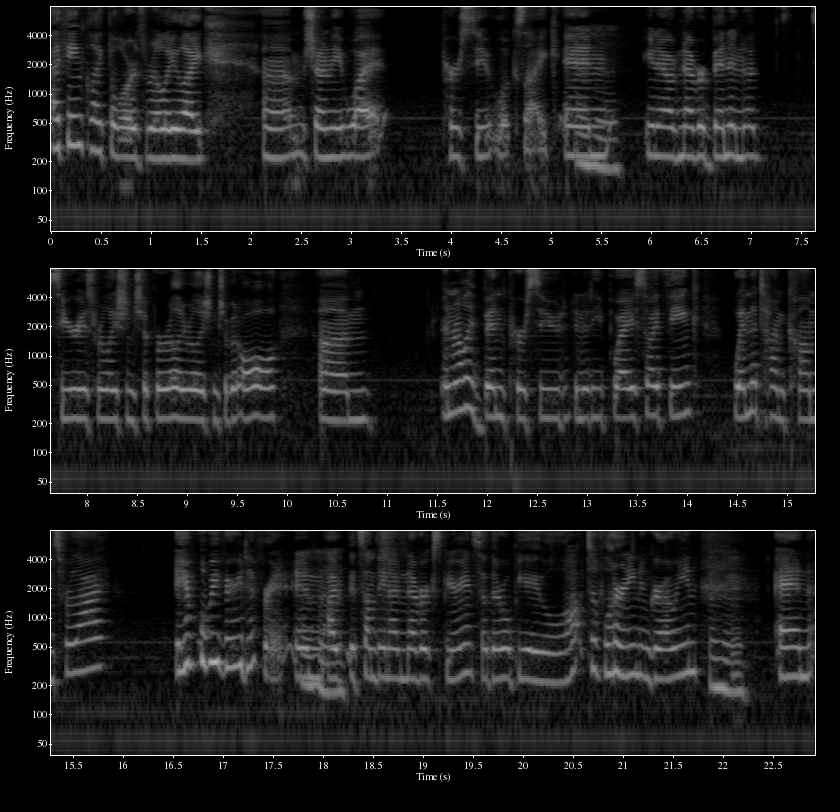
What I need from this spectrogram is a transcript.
I think like the Lord's really like um, shown me what pursuit looks like, and you know, I've never been in a serious relationship or really relationship at all, um, and really been pursued in a deep way. So I think when the time comes for that. It will be very different, and I, it's something I've never experienced. So there will be a lot of learning and growing, and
